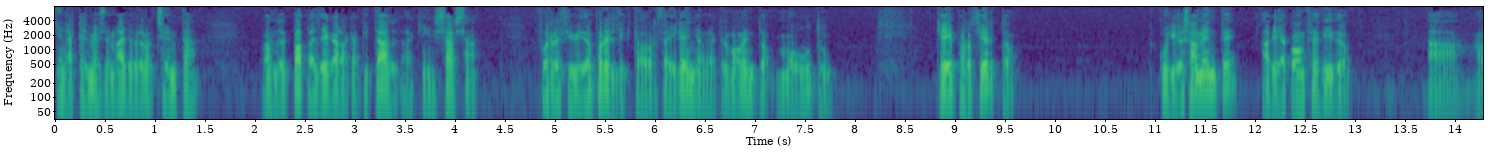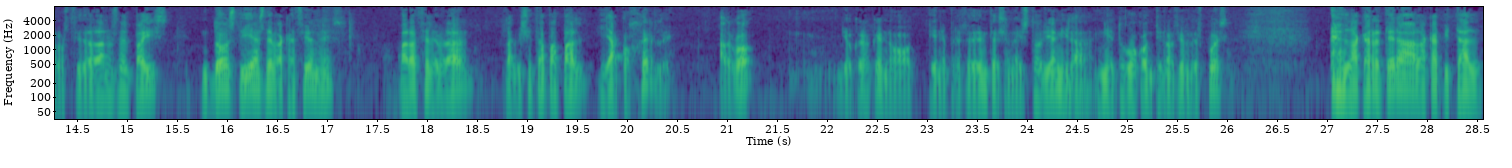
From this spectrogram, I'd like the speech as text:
en aquel mes de mayo del 80, cuando el Papa llega a la capital, a Kinshasa, fue recibido por el dictador zaireño de aquel momento, Mobutu, que, por cierto, curiosamente, había concedido a, los ciudadanos del país dos días de vacaciones para celebrar la visita papal y acogerle. Algo yo creo que no tiene precedentes en la historia ni, la, ni tuvo continuación después. La carretera a la capital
